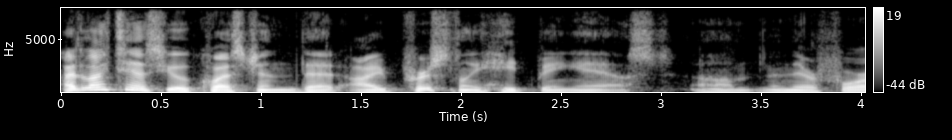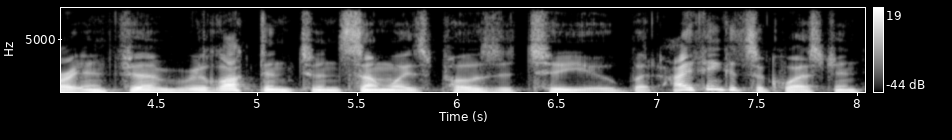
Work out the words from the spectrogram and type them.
I'd like to ask you a question that I personally hate being asked, um, and therefore I'm reluctant to, in some ways, pose it to you. But I think it's a question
